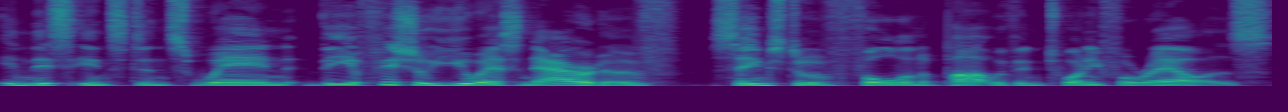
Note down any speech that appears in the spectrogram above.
in this instance when the official US narrative seems to have fallen apart within 24 hours.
